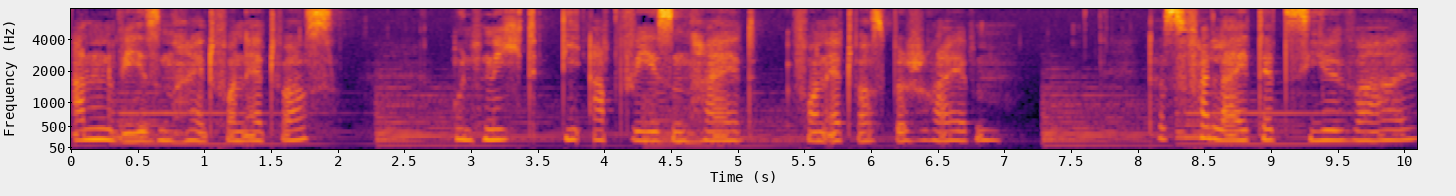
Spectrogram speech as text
Anwesenheit von etwas und nicht die Abwesenheit von etwas beschreiben. Das verleiht der Zielwahl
